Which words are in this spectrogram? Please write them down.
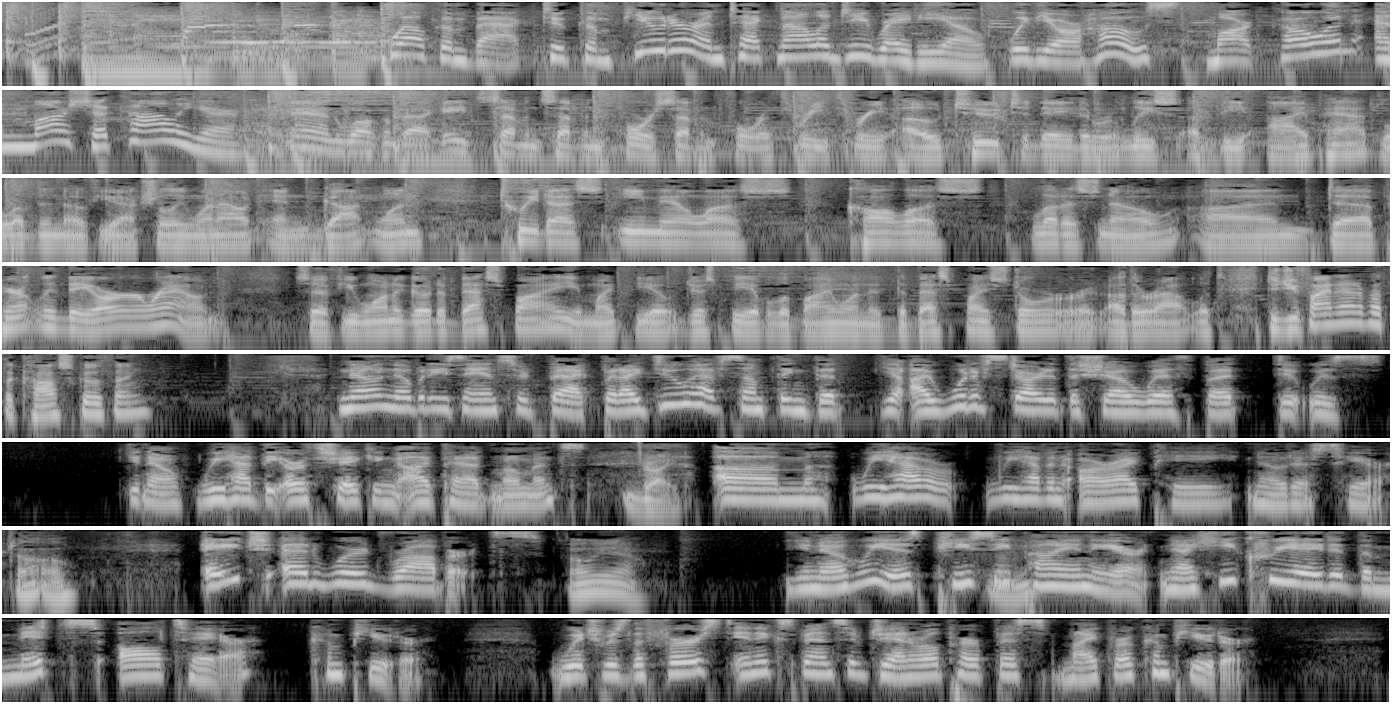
Welcome back to Computer and Technology Radio with your hosts, Mark Cohen and Marsha Collier. And welcome back, 877-474-3302. Today, the release of the iPad. Love to know if you actually went out and got one. Tweet us, email us, call us, let us know. And uh, apparently they are around. So if you want to go to Best Buy, you might be able, just be able to buy one at the Best Buy store or at other outlets. Did you find out about the Costco thing? No, nobody's answered back, but I do have something that yeah, I would have started the show with, but it was you know, we had the earth-shaking iPad moments. Right. Um, we have a we have an RIP notice here. Uh-oh. H. Edward Roberts. Oh, yeah. You know who he is? PC pioneer. Now he created the MITS Altair computer, which was the first inexpensive general purpose microcomputer.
